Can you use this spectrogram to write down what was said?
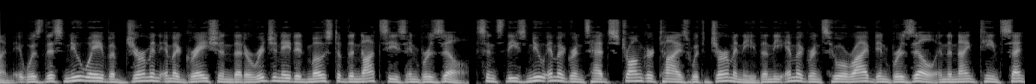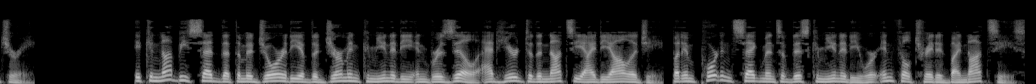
I. It was this new wave of German immigration that originated most of the Nazis in Brazil, since these new immigrants had stronger ties with Germany than the immigrants who arrived in Brazil in the 19th century. It cannot be said that the majority of the German community in Brazil adhered to the Nazi ideology, but important segments of this community were infiltrated by Nazis.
